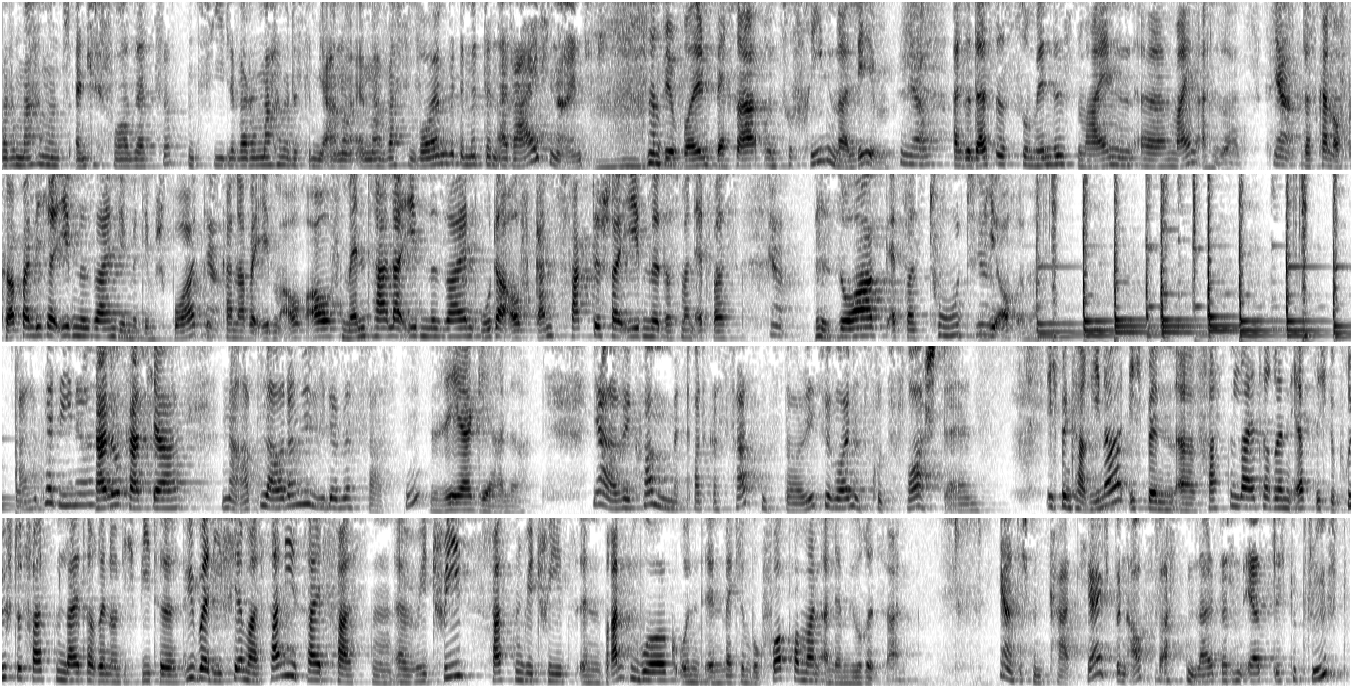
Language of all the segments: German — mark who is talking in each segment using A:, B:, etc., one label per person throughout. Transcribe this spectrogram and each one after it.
A: Warum machen wir uns endlich Vorsätze und Ziele? Warum machen wir das im Januar immer? Was wollen wir damit denn erreichen eigentlich?
B: Wir wollen besser und zufriedener leben.
A: Ja.
B: Also das ist zumindest mein, äh, mein Ansatz.
A: Ja.
B: Das kann auf körperlicher Ebene sein, wie mit dem Sport. Das
A: Ja.
B: kann aber eben auch auf mentaler Ebene sein oder auf ganz faktischer Ebene, dass man etwas
A: Ja.
B: besorgt, etwas tut, wie auch immer.
A: Hallo Karina.
B: Hallo Katja.
A: Na, plaudern wir wieder übers Fasten?
B: Sehr gerne.
A: Ja, willkommen im Podcast Fasten Stories. Wir wollen uns kurz vorstellen.
B: Ich bin Karina, ich bin äh, Fastenleiterin, ärztlich geprüfte Fastenleiterin und ich biete über die Firma Sunnyside Fasten äh, Retreats, Fastenretreats in Brandenburg und in Mecklenburg-Vorpommern an der Müritz an.
A: Ja, und ich bin Katja. Ich bin auch Fastenleiterin, ärztlich geprüft.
